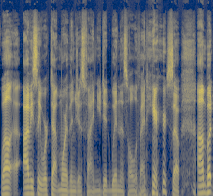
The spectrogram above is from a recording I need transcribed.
Well, obviously, worked out more than just fine. You did win this whole event here, so. Um, but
